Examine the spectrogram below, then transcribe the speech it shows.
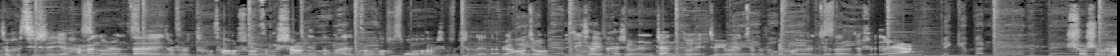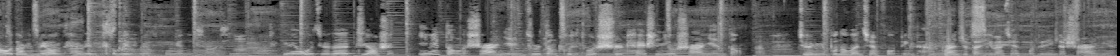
就其实也还蛮多人在就是吐槽说，怎么十二年等来这么个货啊什么之类的。然后就一下就开始有人站队，就有人觉得特别好，有人觉得就是哎呀。说实话，我倒是没有看见特别特别负面的消息，因为我觉得只要是因为等了十二年，就是等出一坨屎，它也是你用十二年等的，就是你不能完全否定它，不然你就等于完全否定你的十二年。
